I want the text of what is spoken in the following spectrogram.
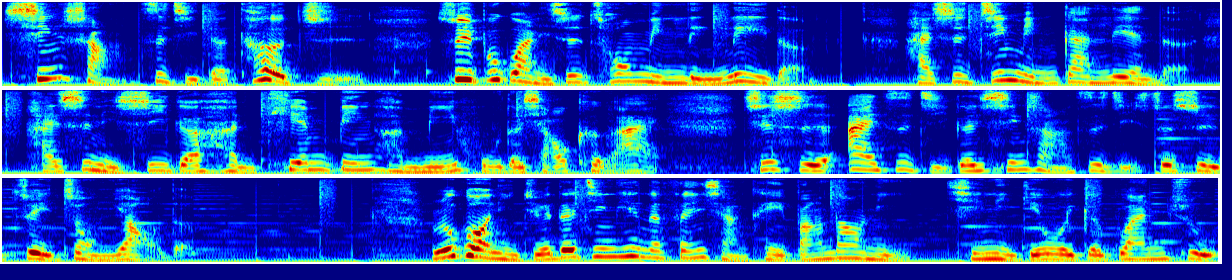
欣赏自己的特质。所以不管你是聪明伶俐的，还是精明干练的，还是你是一个很天兵、很迷糊的小可爱，其实爱自己跟欣赏自己，这是最重要的。如果你觉得今天的分享可以帮到你，请你给我一个关注。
